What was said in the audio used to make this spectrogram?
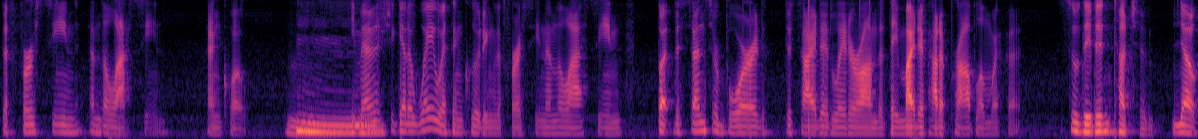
The first scene and the last scene. End quote. Hmm. He managed to get away with including the first scene and the last scene, but the censor board decided later on that they might have had a problem with it. So they didn't touch him. No,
